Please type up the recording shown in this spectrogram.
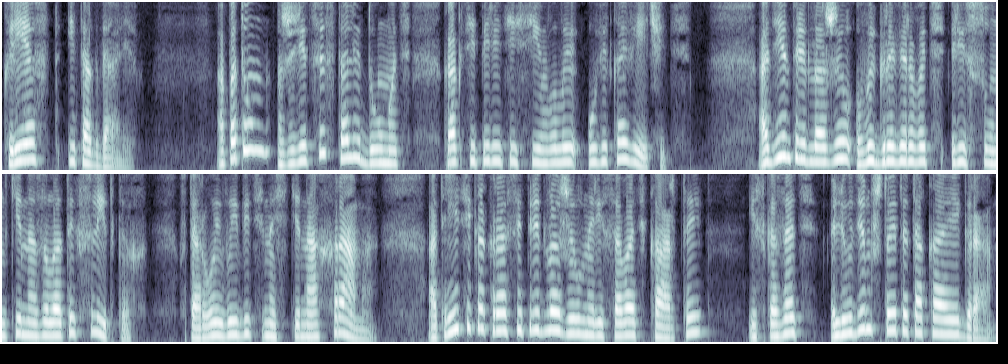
крест и так далее. А потом жрецы стали думать, как теперь эти символы увековечить. Один предложил выгравировать рисунки на золотых слитках, второй выбить на стенах храма, а третий как раз и предложил нарисовать карты и сказать людям, что это такая игра.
